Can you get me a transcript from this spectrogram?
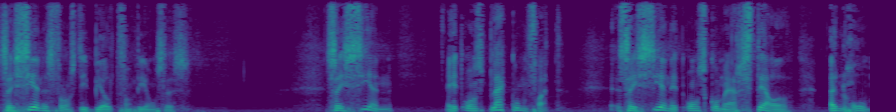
Sy sien is vir ons die beeld van wie ons is. Sy sien het ons plek kom vat. Sy sien het ons kom herstel in hom.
